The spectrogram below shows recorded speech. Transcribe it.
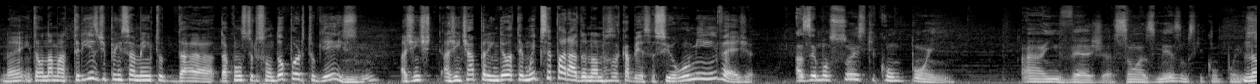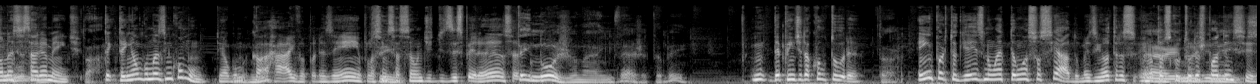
né? Então, na matriz de pensamento da, da construção do português, Uhum. a, gente, a gente aprendeu a ter muito separado na nossa cabeça ciúme e inveja. As emoções que compõem a inveja são as mesmas que compõem Não necessariamente. Tá. Tem, tem algumas em comum. Tem alguma a raiva, por exemplo, a Sim. sensação de desesperança. Tem nojo na inveja também? Hum, Depende da cultura. Tá. Em português não é tão associado, mas em outras, em É, outras culturas podem ser.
